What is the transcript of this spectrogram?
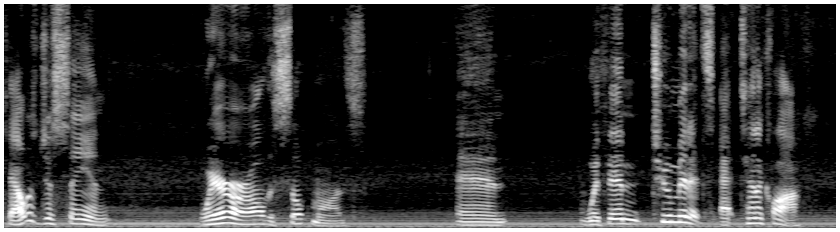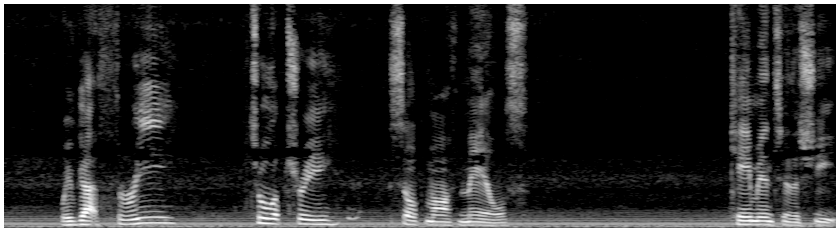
Okay, I was just saying, where are all the silk moths? And within two minutes at 10 o'clock, we've got three tulip tree silk moth males came into the sheet.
